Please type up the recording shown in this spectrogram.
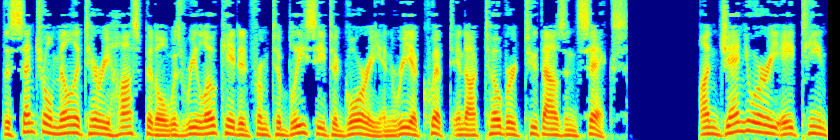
the Central Military Hospital was relocated from Tbilisi to Gori and re-equipped in October 2006. On January 18,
